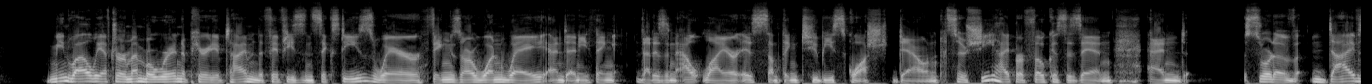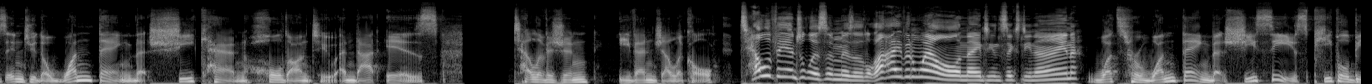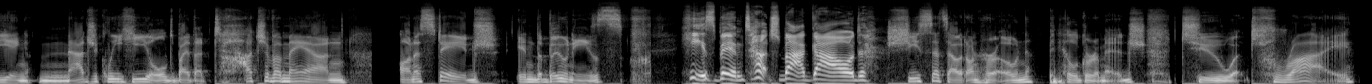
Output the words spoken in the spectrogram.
Meanwhile, we have to remember we're in a period of time in the 50s and 60s where things are one way and anything that is an outlier is something to be squashed down. So she hyper focuses in and sort of dives into the one thing that she can hold on to, and that is television evangelical. Televangelism is alive and well in 1969. What's her one thing that she sees people being magically healed by the touch of a man on a stage in the boonies? He's been touched by God. She sets out on her own pilgrimage to try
